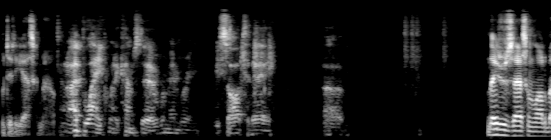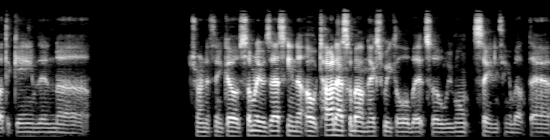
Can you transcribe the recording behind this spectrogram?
what did he ask about? I, I blank when it comes to remembering. We saw it today. Uh, they were just asking a lot about the game. Then uh, trying to think. Oh, somebody was asking. Oh, Todd asked about next week a little bit, so we won't say anything about that.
